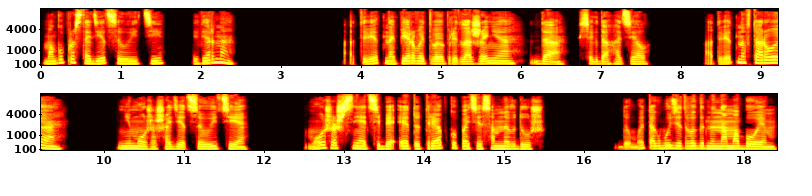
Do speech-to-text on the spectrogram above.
Могу просто одеться и уйти, верно? Ответ на первое твое предложение — да, всегда хотел. Ответ на второе — не можешь одеться и уйти. Можешь снять себе эту тряпку и пойти со мной в душ. Думаю, так будет выгодно нам обоим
